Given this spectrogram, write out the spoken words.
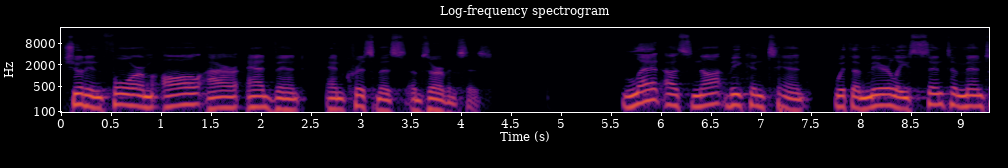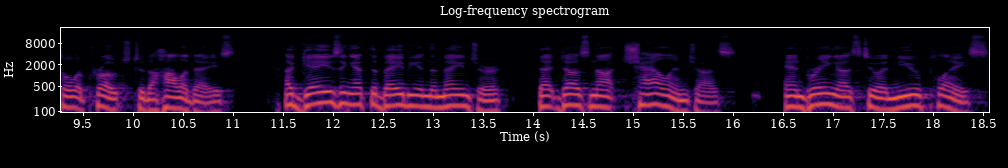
should inform all our Advent and Christmas observances. Let us not be content with a merely sentimental approach to the holidays, a gazing at the baby in the manger that does not challenge us and bring us to a new place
